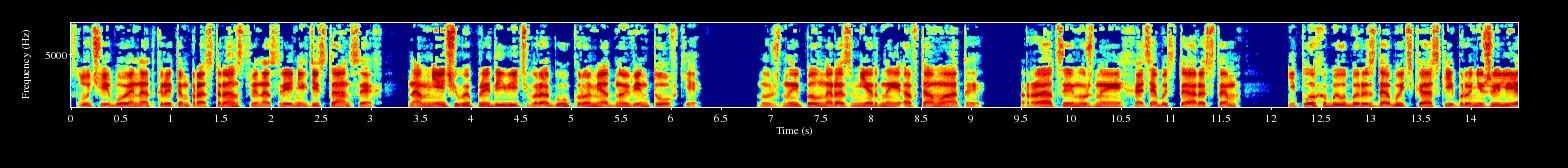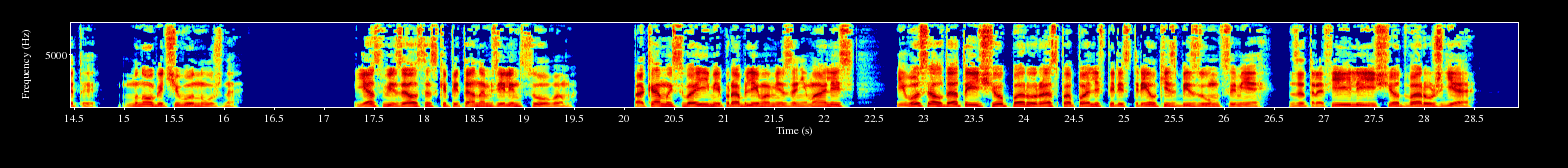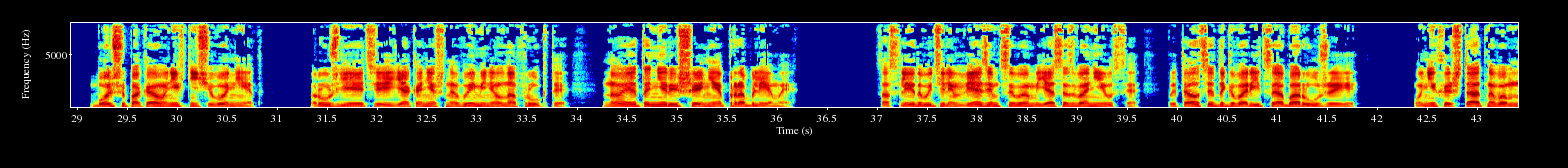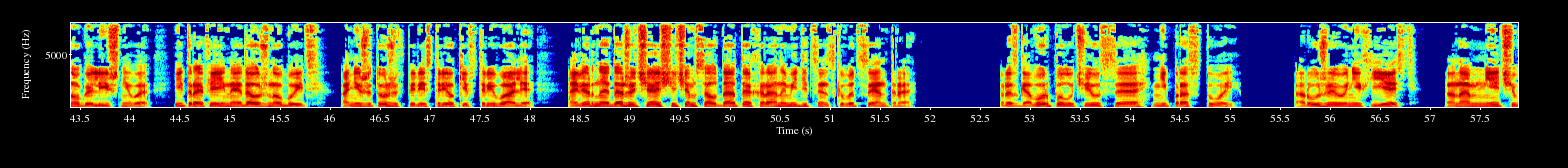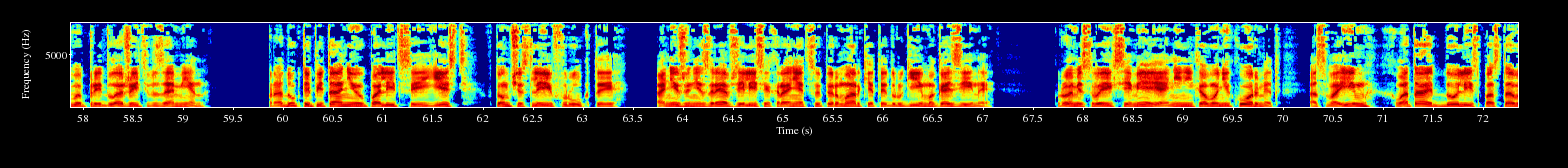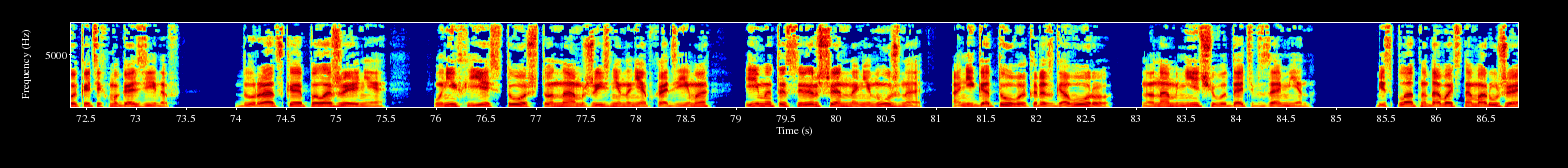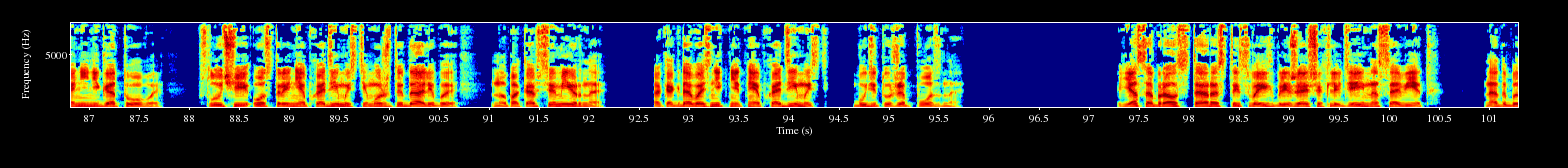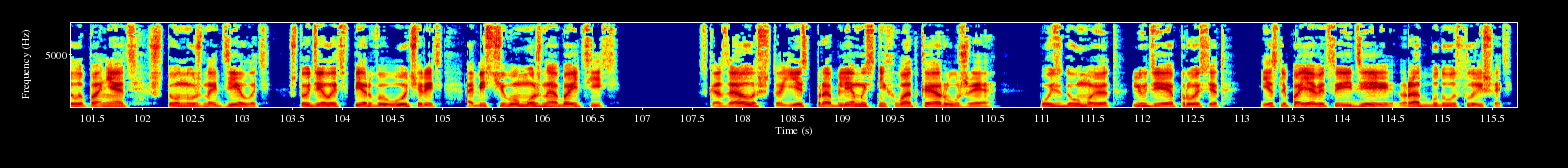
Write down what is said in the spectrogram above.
В случае боя на открытом пространстве на средних дистанциях нам нечего предъявить врагу, кроме одной винтовки. Нужны полноразмерные автоматы. Рации нужны, хотя бы старостам. Неплохо было бы раздобыть каски и бронежилеты. Много чего нужно. Я связался с капитаном Зеленцовым. Пока мы своими проблемами занимались, его солдаты еще пару раз попали в перестрелки с безумцами, затрофеили еще два ружья. Больше пока у них ничего нет. Ружья эти я, конечно, выменял на фрукты, но это не решение проблемы. Со следователем Вяземцевым я созвонился, пытался договориться об оружии. У них и штатного много лишнего, и трофейное должно быть, они же тоже в перестрелке встревали, наверное, даже чаще, чем солдаты охраны медицинского центра. Разговор получился непростой. Оружие у них есть, но нам нечего предложить взамен. Продукты питания у полиции есть, в том числе и фрукты. Они же не зря взялись охранять супермаркет и другие магазины. Кроме своих семей, они никого не кормят, а своим хватает доли из поставок этих магазинов. Дурацкое положение. У них есть то, что нам жизненно необходимо, им это совершенно не нужно, они готовы к разговору, но нам нечего дать взамен. Бесплатно давать нам оружие они не готовы. В случае острой необходимости, может, и дали бы, но пока все мирно. А когда возникнет необходимость, будет уже поздно. Я собрал старосты своих ближайших людей на совет. Надо было понять, что нужно делать, что делать в первую очередь, а без чего можно обойтись. Сказал, что есть проблемы с нехваткой оружия. Пусть думают, людей опросят, если появятся идеи, рад буду услышать.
